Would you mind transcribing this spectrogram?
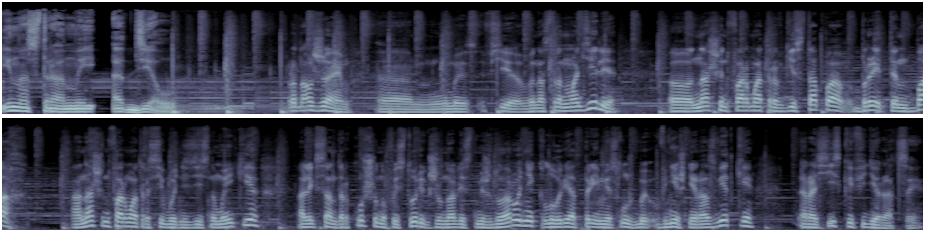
Иностранный отдел. Продолжаем. Э, Мы все в иностранном отделе. Э, Наш информатор в гестапо Брейтенбах. А наш информатор сегодня здесь на «Маяке» Александр Куршинов, историк, журналист-международник, лауреат премии службы внешней разведки Российской Федерации.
